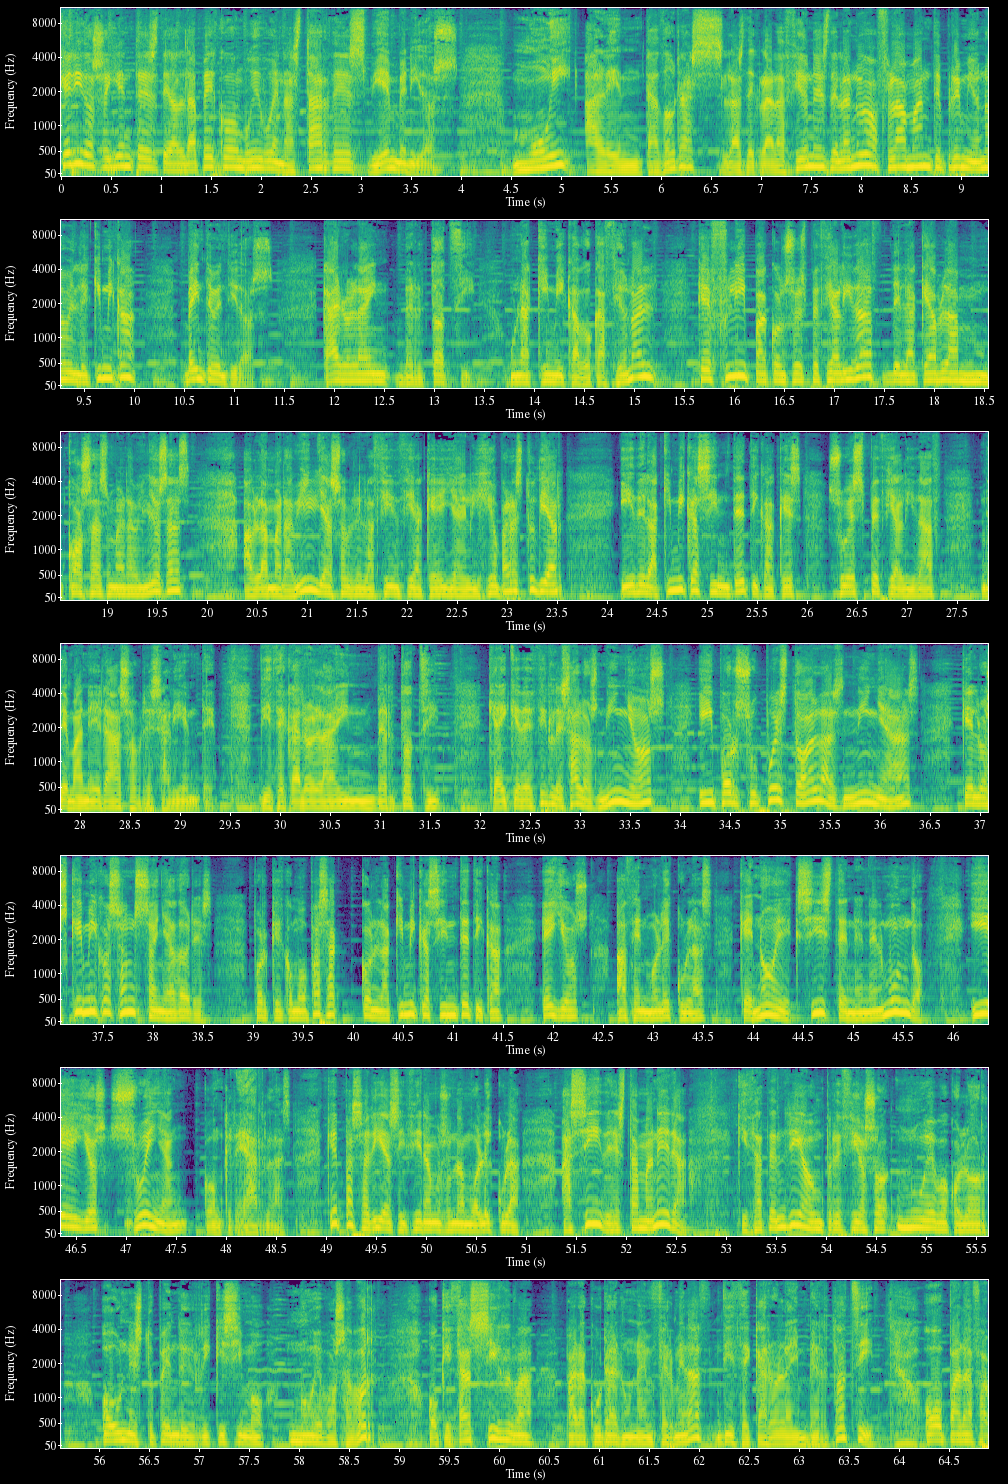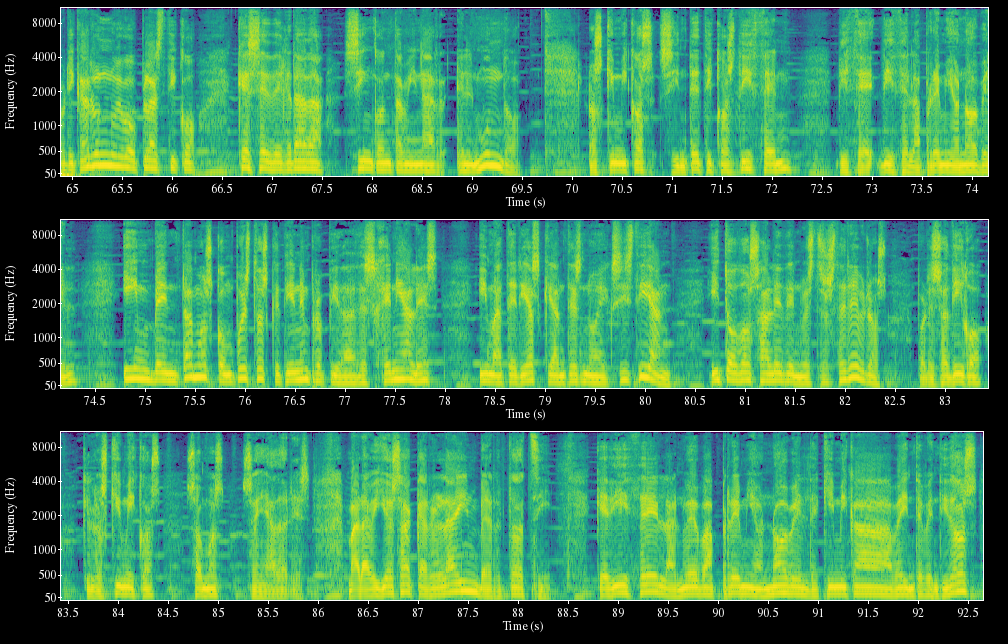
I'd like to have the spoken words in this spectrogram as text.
Queridos oyentes de Aldapeco, muy buenas tardes, bienvenidos. Muy alentadoras las declaraciones de la nueva flamante Premio Nobel de Química 2022, Caroline Bertozzi, una química vocacional que flipa con su especialidad de la que habla cosas maravillosas, habla maravillas sobre la ciencia que ella eligió para estudiar y de la química sintética, que es su especialidad de manera sobresaliente. Dice Caroline Bertozzi que hay que decirles a los niños y por supuesto a las niñas que los químicos son soñadores, porque como pasa con la química sintética, ellos hacen moléculas que no existen en el mundo y ellos sueñan con crearlas. ¿Qué pasaría si hiciéramos una molécula así, de esta manera? Quizá tendría un precioso nuevo color o un estupendo y riquísimo nuevo sabor. O quizás sirva para curar una enfermedad, dice Caroline Bertozzi. O para fabricar un nuevo plástico que se degrada sin contaminar el mundo. Los químicos sintéticos dicen, dice, dice la premio Nobel, inventamos compuestos que tienen propiedades geniales y materias que antes no existían y todo sale de nuestros cerebros. Por eso digo que los químicos somos soñadores. Maravillosa Caroline Bertozzi, que dice la nueva Premio Nobel de Química 2022,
